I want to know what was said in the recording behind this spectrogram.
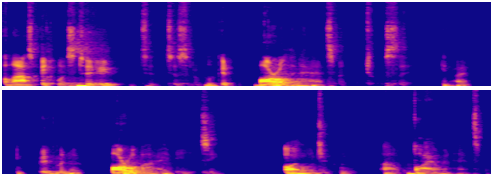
the last bit was to to, to sort of look at moral enhancement which was the you know improvement of moral behaviour using biological uh, bioenhancement.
